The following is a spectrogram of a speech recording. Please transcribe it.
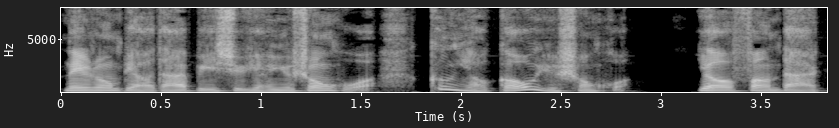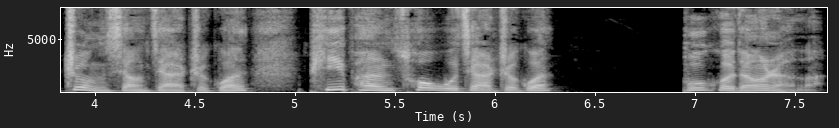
内容表达必须源于生活，更要高于生活。要放大正向价值观，批判错误价值观。不过当然了，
